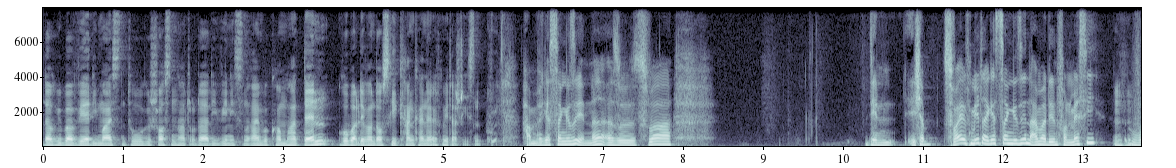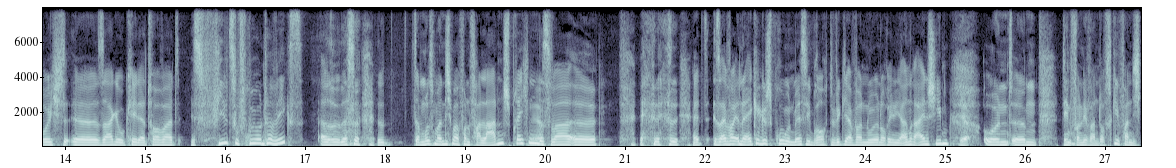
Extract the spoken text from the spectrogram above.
darüber, wer die meisten Tore geschossen hat oder die wenigsten reinbekommen hat. Denn Robert Lewandowski kann keine Elfmeter schießen. Haben wir gestern gesehen, ne? Also es war. Den, ich habe zwei Elfmeter gestern gesehen, einmal den von Messi, mhm. wo ich äh, sage, okay, der Torwart ist viel zu früh unterwegs. Also das, da muss man nicht mal von verladen sprechen. Ja. Das war, äh, ist einfach in der Ecke gesprungen und Messi brauchte wirklich einfach nur noch in die andere einschieben. Ja. Und ähm, den von Lewandowski fand ich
